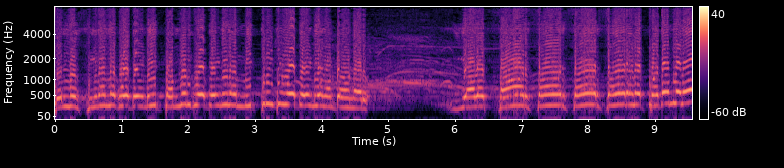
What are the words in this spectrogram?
గెల్లు సీనన్నకు ఓటేయండి తమ్ముడికి ఓటేయండి నా మిత్రుడికి ఓటేయండి అని అంటా ఉన్నారు. ఇవాళ సార్ సార్ సార్ సార్ అనే పదంలోనే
